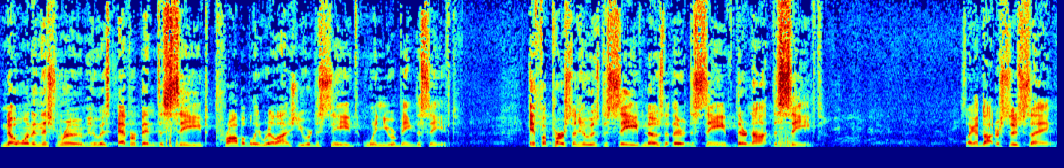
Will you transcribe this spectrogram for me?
No one in this room who has ever been deceived probably realized you were deceived when you were being deceived. If a person who is deceived knows that they're deceived, they're not deceived. It's like a Dr. Seuss saying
